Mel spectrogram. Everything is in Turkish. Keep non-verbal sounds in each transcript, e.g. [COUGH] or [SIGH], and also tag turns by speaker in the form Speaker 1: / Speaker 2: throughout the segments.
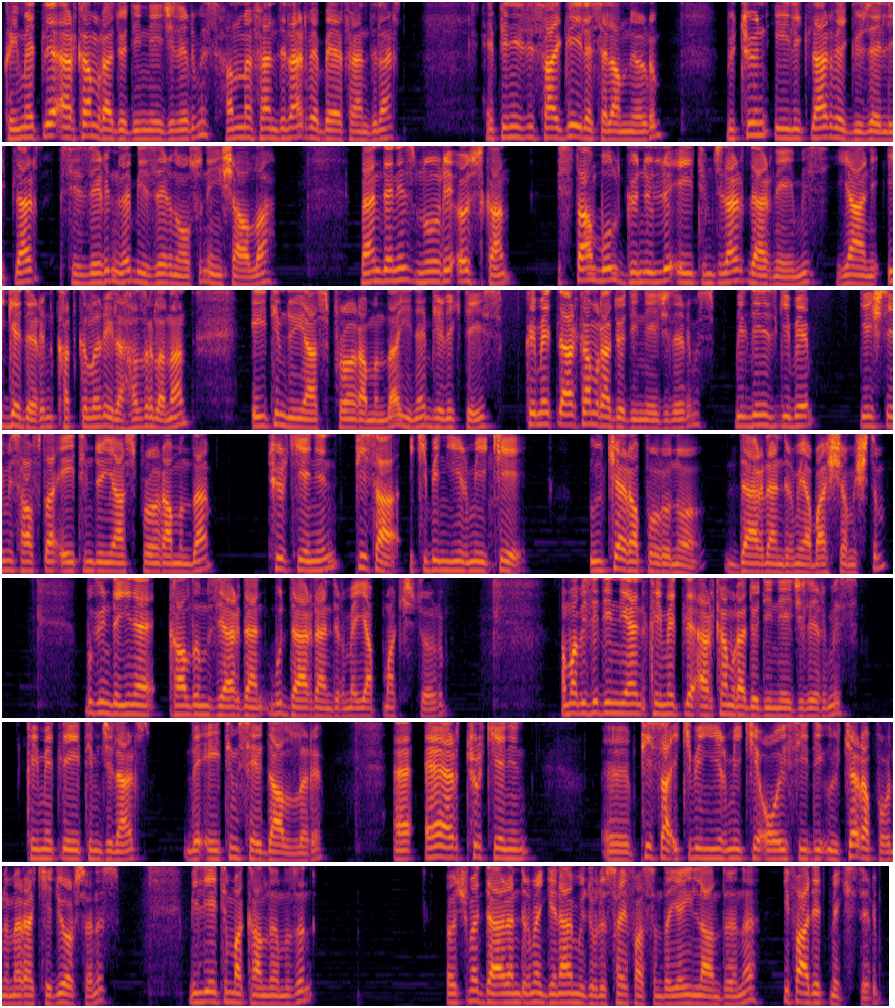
Speaker 1: Kıymetli Erkam Radyo dinleyicilerimiz, hanımefendiler ve beyefendiler, hepinizi saygıyla selamlıyorum. Bütün iyilikler ve güzellikler sizlerin ve bizlerin olsun inşallah. Bendeniz Nuri Özkan, İstanbul Gönüllü Eğitimciler Derneğimiz yani İGEDER'in katkılarıyla hazırlanan Eğitim Dünyası programında yine birlikteyiz. Kıymetli Erkam Radyo dinleyicilerimiz, bildiğiniz gibi geçtiğimiz hafta Eğitim Dünyası programında Türkiye'nin PISA 2022 ülke raporunu değerlendirmeye başlamıştım. Bugün de yine kaldığımız yerden bu değerlendirmeyi yapmak istiyorum. Ama bizi dinleyen kıymetli Erkam Radyo dinleyicilerimiz, kıymetli eğitimciler ve eğitim sevdalıları, e, eğer Türkiye'nin e, PISA 2022 OECD ülke raporunu merak ediyorsanız, Milli Eğitim Bakanlığımızın Ölçme Değerlendirme Genel Müdürlüğü sayfasında yayınlandığını ifade etmek isterim.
